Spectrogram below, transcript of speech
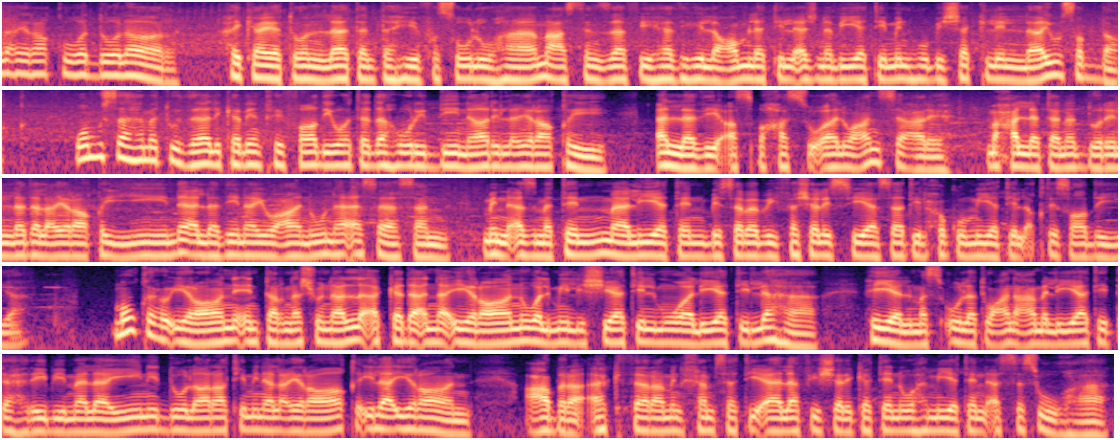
العراق والدولار. حكاية لا تنتهي فصولها مع استنزاف هذه العملة الأجنبية منه بشكل لا يصدق ومساهمة ذلك بانخفاض وتدهور الدينار العراقي الذي أصبح السؤال عن سعره محل تندر لدى العراقيين الذين يعانون أساساً من أزمة مالية بسبب فشل السياسات الحكومية الاقتصادية. موقع إيران انترناشونال أكد أن إيران والميليشيات الموالية لها هي المسؤولة عن عمليات تهريب ملايين الدولارات من العراق إلى إيران عبر أكثر من خمسة آلاف شركة وهمية أسسوها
